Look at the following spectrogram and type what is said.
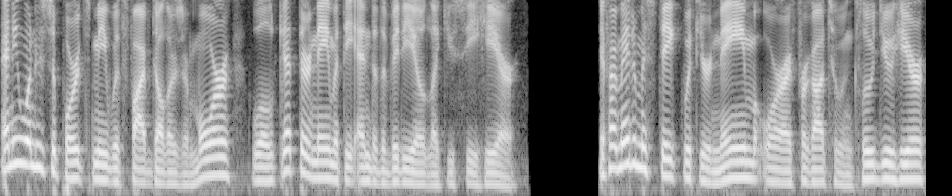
Anyone who supports me with $5 or more will get their name at the end of the video like you see here. If I made a mistake with your name or I forgot to include you here,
